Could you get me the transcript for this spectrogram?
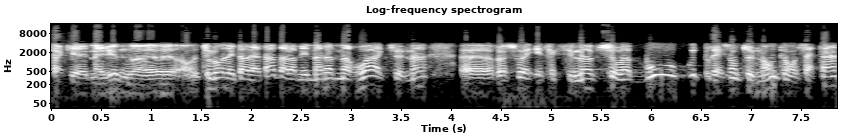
Fait que, imagine, euh, tout le monde est en attente. Alors, mais Mme Roy, actuellement, euh, reçoit effectivement sur beaucoup de pression de tout le monde, puis on s'attend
